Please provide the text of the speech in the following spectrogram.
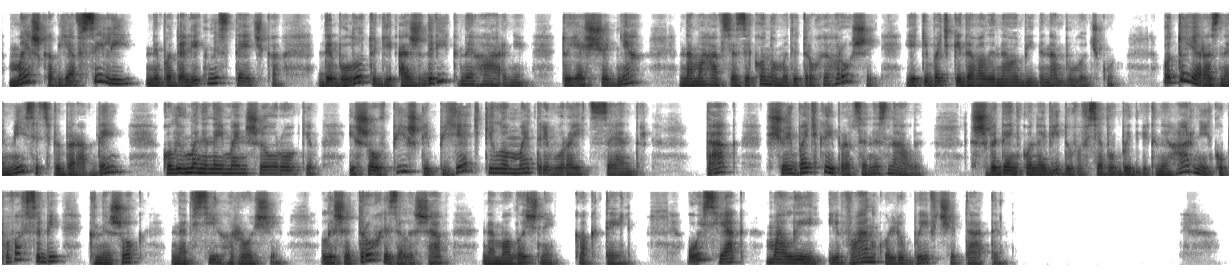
Мешкав я в селі, неподалік містечка, де було тоді аж дві книгарні, то я щодня намагався зекономити трохи грошей, які батьки давали на обіди на булочку. Ото я раз на місяць вибирав день, коли в мене найменше уроків, ішов пішки 5 кілометрів у райцентр, так, що й батьки про це не знали. Швиденько навідувався в обидві книгарні і купував собі книжок на всі гроші. Лише трохи залишав на молочний коктейль. Ось як малий Іванко любив читати.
